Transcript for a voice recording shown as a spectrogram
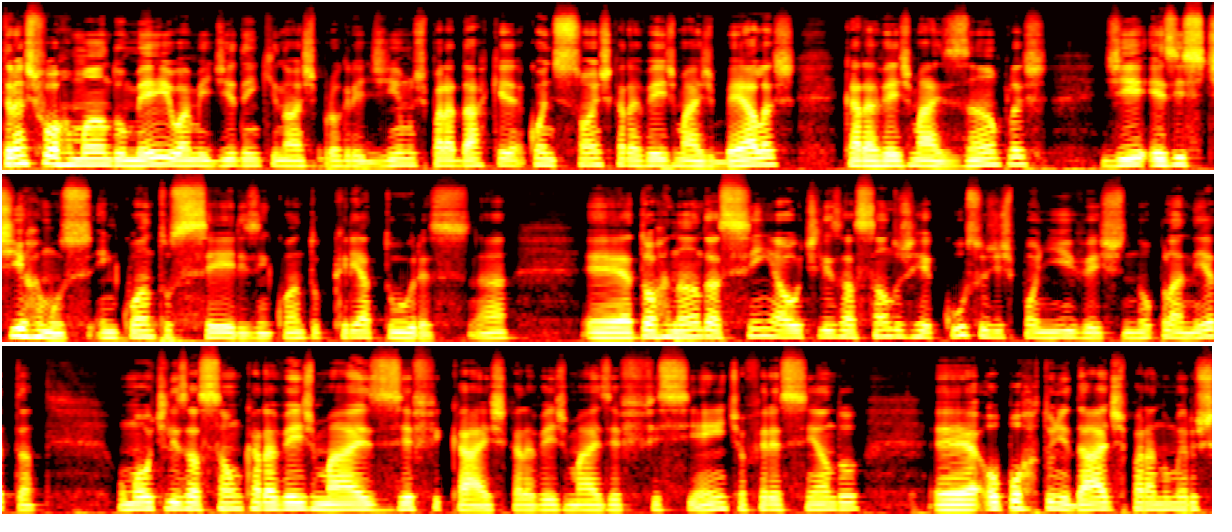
transformando o meio à medida em que nós progredimos para dar que, condições cada vez mais belas, cada vez mais amplas de existirmos enquanto seres, enquanto criaturas, né? é, tornando assim a utilização dos recursos disponíveis no planeta uma utilização cada vez mais eficaz, cada vez mais eficiente, oferecendo é, oportunidades para números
